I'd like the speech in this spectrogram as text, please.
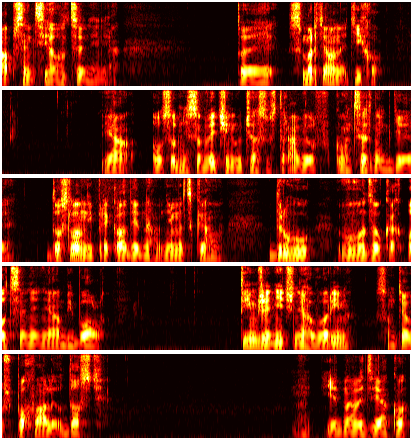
absencia ocenenia. To je smrteľné ticho ja osobne som väčšinu času strávil v koncerne, kde doslovný preklad jedného nemeckého druhu v úvodzovkách ocenenia by bol tým, že nič nehovorím, som ťa už pochválil dosť. Jedna vec je, ako,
